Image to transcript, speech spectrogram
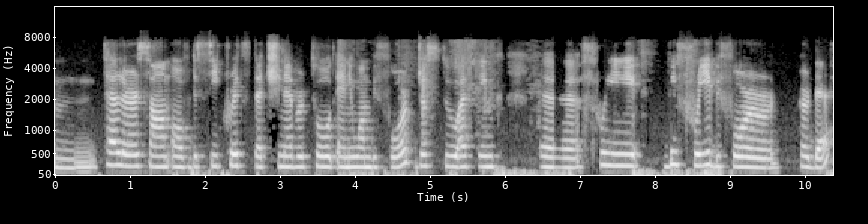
mm, tell her some of the secrets that she never told anyone before, just to, I think, uh, free, be free before her death.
